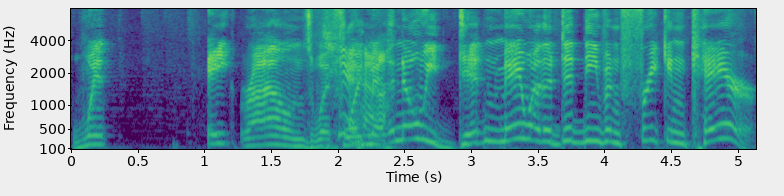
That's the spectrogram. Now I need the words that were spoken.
went eight rounds with Floyd Mayweather. No, he didn't. Mayweather didn't even freaking care.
